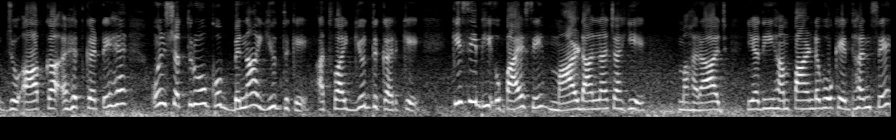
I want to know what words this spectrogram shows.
जो आपका अहित करते हैं, उन शत्रुओं को बिना युद्ध के अथवा युद्ध करके किसी भी उपाय से मार डालना चाहिए। महाराज, यदि हम पांडवों के धन से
